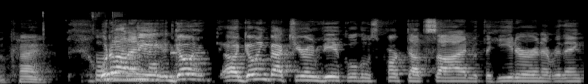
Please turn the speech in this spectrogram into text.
Okay. So What about any going uh, going back to your own vehicle that was parked outside with the heater and everything?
